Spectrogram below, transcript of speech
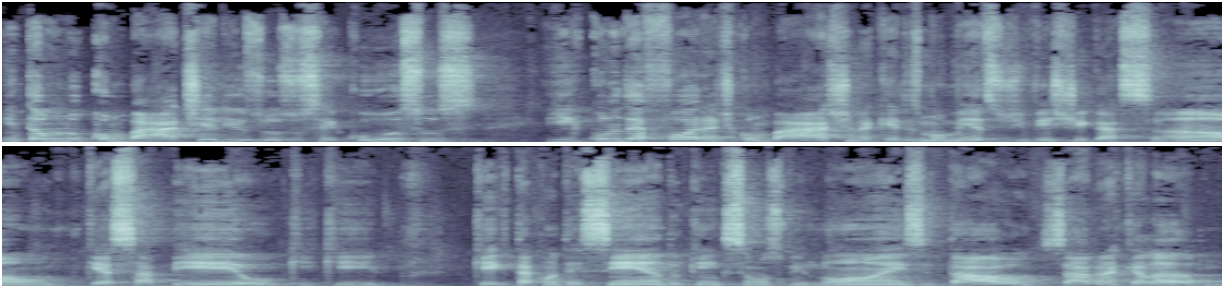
então no combate eles usam os recursos e quando é fora de combate, naqueles momentos de investigação, quer saber o que que que está acontecendo, quem que são os vilões e tal, sabe? Naquela,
